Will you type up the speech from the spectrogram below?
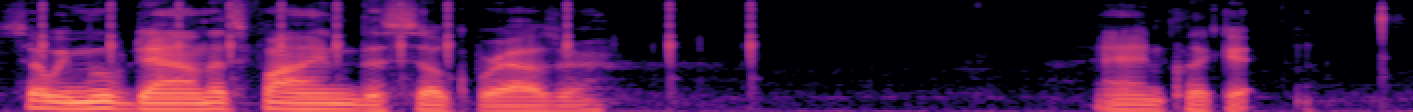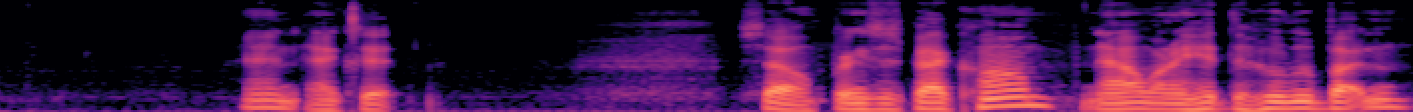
So we move down, let's find the Silk browser and click it and exit. So brings us back home. Now when I hit the Hulu button,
